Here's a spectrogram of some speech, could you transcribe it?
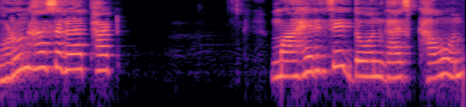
म्हणून हा सगळा थाट. माहेरचे दोन घास खाऊन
